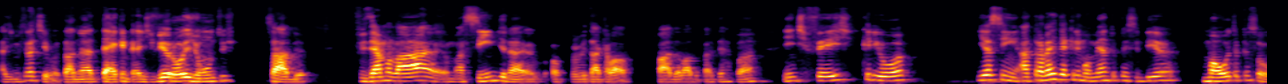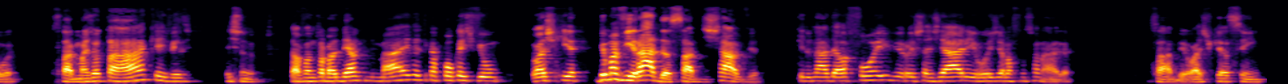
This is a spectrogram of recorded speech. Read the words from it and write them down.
administrativa, tá? Não é técnica, a gente virou juntos, sabe? Fizemos lá uma Cindy, né? Aproveitar aquela fada lá do Peter Pan. A gente fez, criou. E assim, através daquele momento eu percebia uma outra pessoa, sabe? Mas já tá, que às vezes a gente tava fazendo trabalho dela e demais, daqui a pouco a gente viu, eu acho que deu uma virada, sabe, de chave que do nada ela foi, virou estagiária e hoje ela é funcionária. Sabe? Eu acho que é assim.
